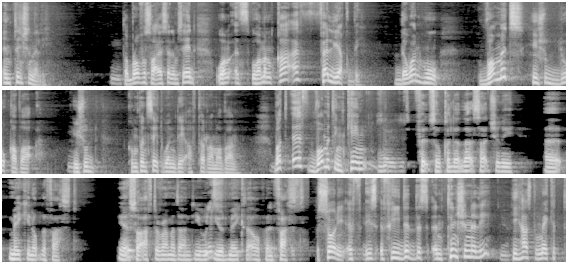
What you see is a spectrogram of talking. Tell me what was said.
intentionally. The Prophet ﷺ said, وَمَنْ قَاءَ فَلْيَقْضِ The one who vomits, he should do qada. He should compensate one day after Ramadan. But if vomiting came for- so that's actually uh, making up the fast. Yeah. So after Ramadan, you would you would make that up and fast. sorry, if, he's, if he did this intentionally, he has to make it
